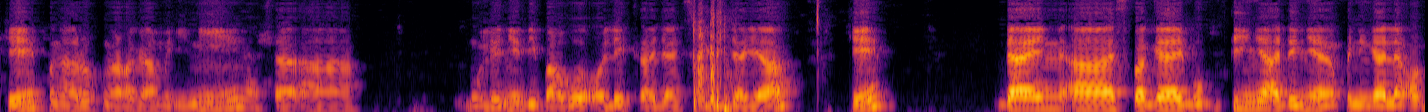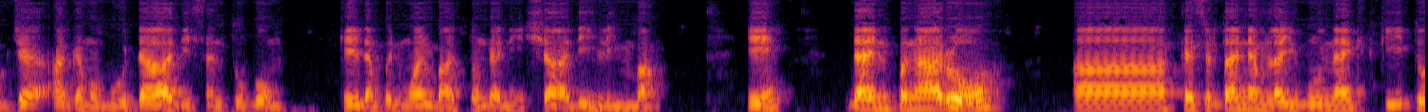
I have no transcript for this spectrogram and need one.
Okey, pengaruh-pengaruh agama ini uh, mulanya dibawa oleh kerajaan Sriwijaya. Okey. Dan uh, sebagai buktinya adanya peninggalan objek agama Buddha di Santubong okay, dan penemuan batung Ganesha di Limbang. Okay. Dan pengaruh uh, Kesultanan Melayu Brunei ketika itu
